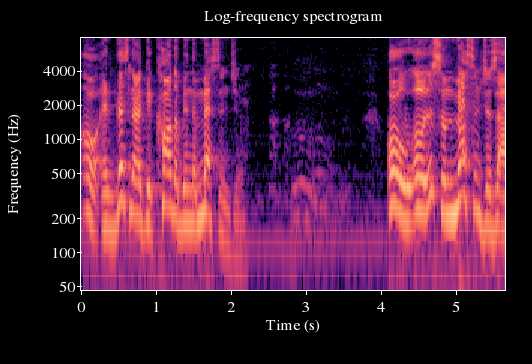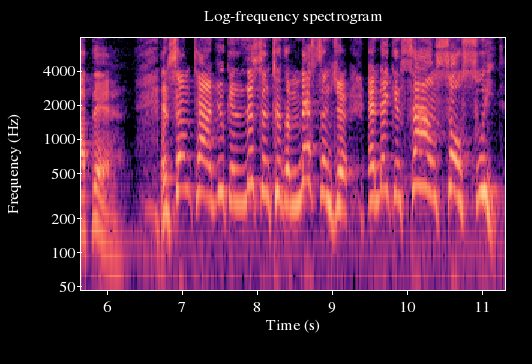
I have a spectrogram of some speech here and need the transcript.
Oh, and let's not get caught up in the messenger. Oh, oh, there's some messengers out there. And sometimes you can listen to the messenger and they can sound so sweet.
